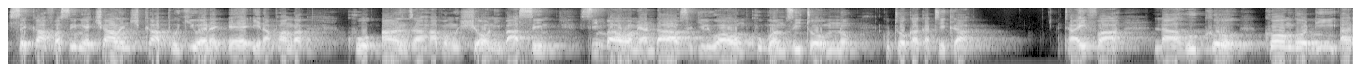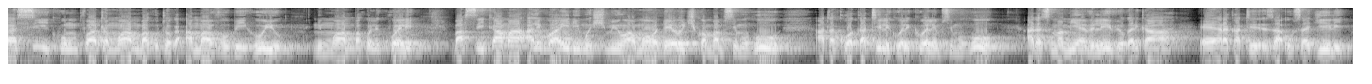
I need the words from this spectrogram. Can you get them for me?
Sekafa Senior Challenge Cup ikiwa ina, eh, inapanga kuanza hapa mwishoni, basi Simba wameandaa usajili wao mkubwa mzito mno kutoka katika taifa la huko Congo DRC kumfuata mwamba kutoka Amavubi. Huyu ni mwamba kwelikweli. kweli. Basi kama alivyoahidi Mheshimiwa Mo Dewji kwamba msimu huu atakuwa katili kwelikweli, kweli, msimu huu atasimamia vilivyo katika eh, harakati za usajili.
